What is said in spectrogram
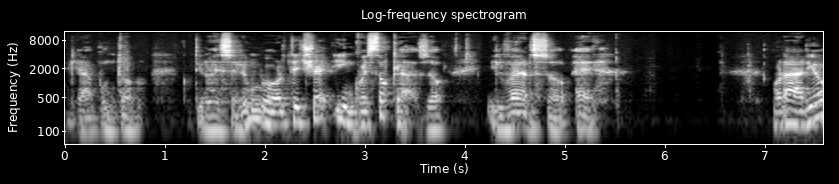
che appunto continua a essere un vortice, in questo caso il verso è orario,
